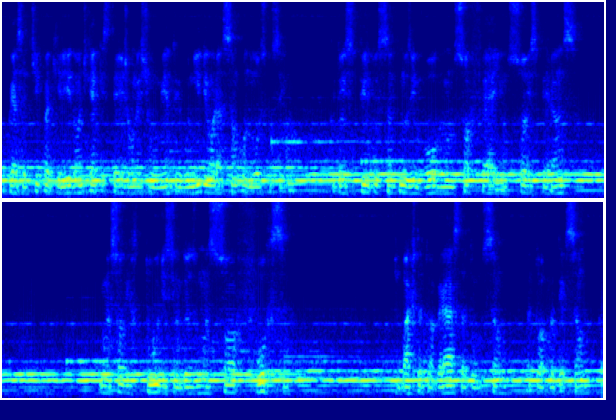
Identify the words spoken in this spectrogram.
Eu peço a Ti, Pai querido, onde quer que estejam neste momento, unido em oração conosco, Senhor, que o Teu Espírito Santo nos envolva em uma só fé e uma só esperança, uma só virtude, Senhor Deus, uma só força, debaixo da Tua graça, da Tua unção, da Tua proteção.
